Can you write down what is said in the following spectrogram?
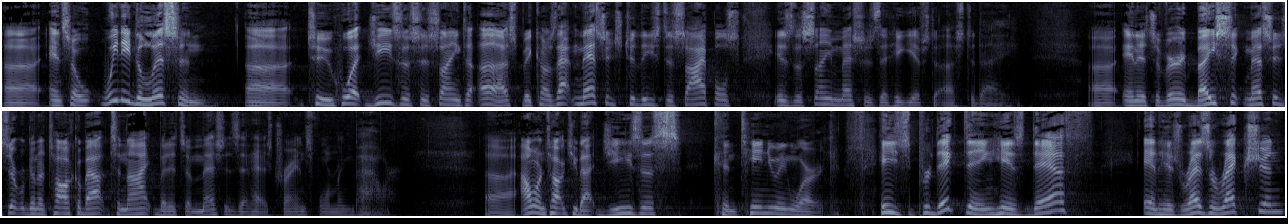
Uh, and so we need to listen uh, to what Jesus is saying to us because that message to these disciples is the same message that he gives to us today. Uh, and it's a very basic message that we're going to talk about tonight, but it's a message that has transforming power. Uh, I want to talk to you about Jesus' continuing work. He's predicting his death and his resurrection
